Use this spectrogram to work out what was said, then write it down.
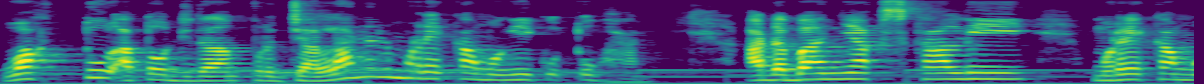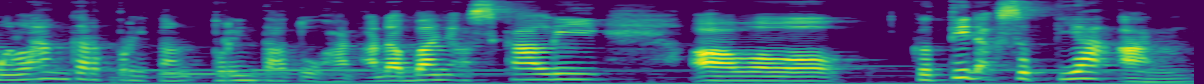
waktu atau di dalam perjalanan mereka mengikut Tuhan, ada banyak sekali mereka melanggar perintah, perintah Tuhan. Ada banyak sekali uh, ketidaksetiaan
